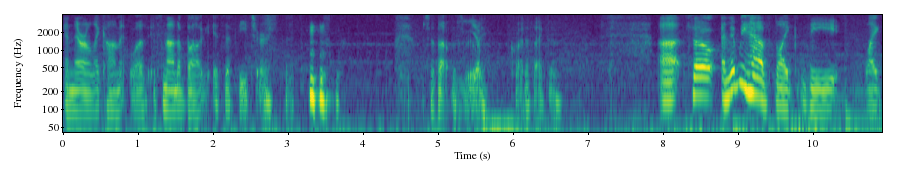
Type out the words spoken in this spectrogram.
and their only comment was, "It's not a bug; it's a feature," which I thought was really Yep. quite effective. Uh, so, and then we have like the like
